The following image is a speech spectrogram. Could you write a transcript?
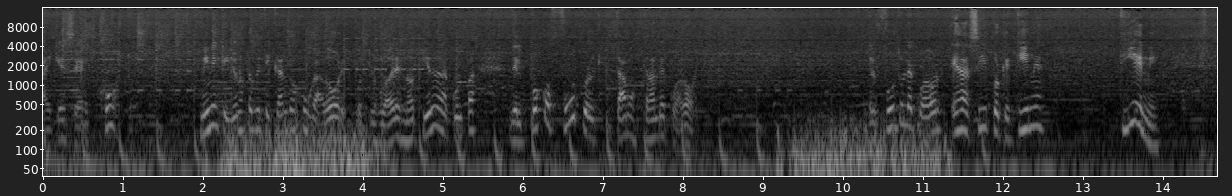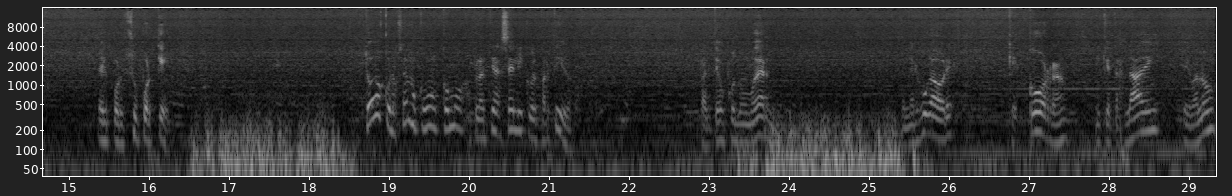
hay que ser justos. Miren que yo no estoy criticando jugadores, porque los jugadores no tienen la culpa del poco fútbol que está mostrando Ecuador. El fútbol de Ecuador es así porque tiene, tiene el su porqué. Todos conocemos cómo, cómo plantea Célico el partido. Plantea un fútbol moderno. Tener jugadores que corran, y que trasladen el balón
